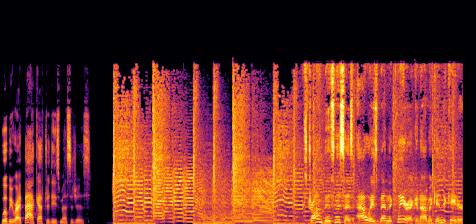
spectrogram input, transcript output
We'll be right back after these messages. Strong business has always been the clear economic indicator.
